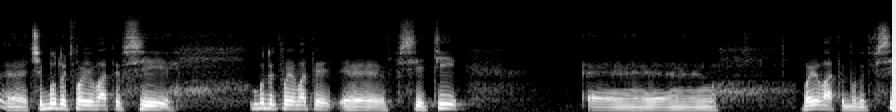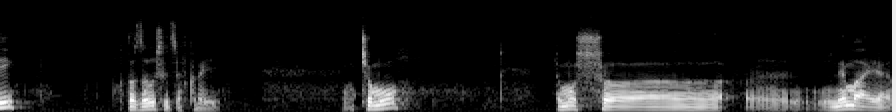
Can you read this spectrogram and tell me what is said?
Е, Чи будуть воювати всі? Будуть воювати е, всі ті. Е, воювати будуть всі, хто залишиться в країні. Чому? Тому що немає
